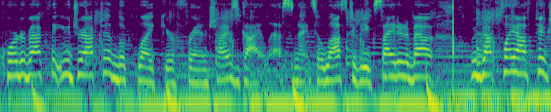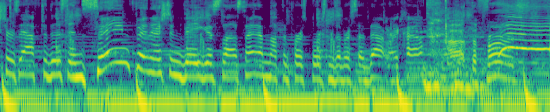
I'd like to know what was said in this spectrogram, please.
quarterback that you drafted looked like your franchise guy last night. So lots to be excited about. We've got playoff pictures after this insane finish in Vegas last night. I'm not the first person that's ever said that, right, Kyle? Not the first. Yay!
